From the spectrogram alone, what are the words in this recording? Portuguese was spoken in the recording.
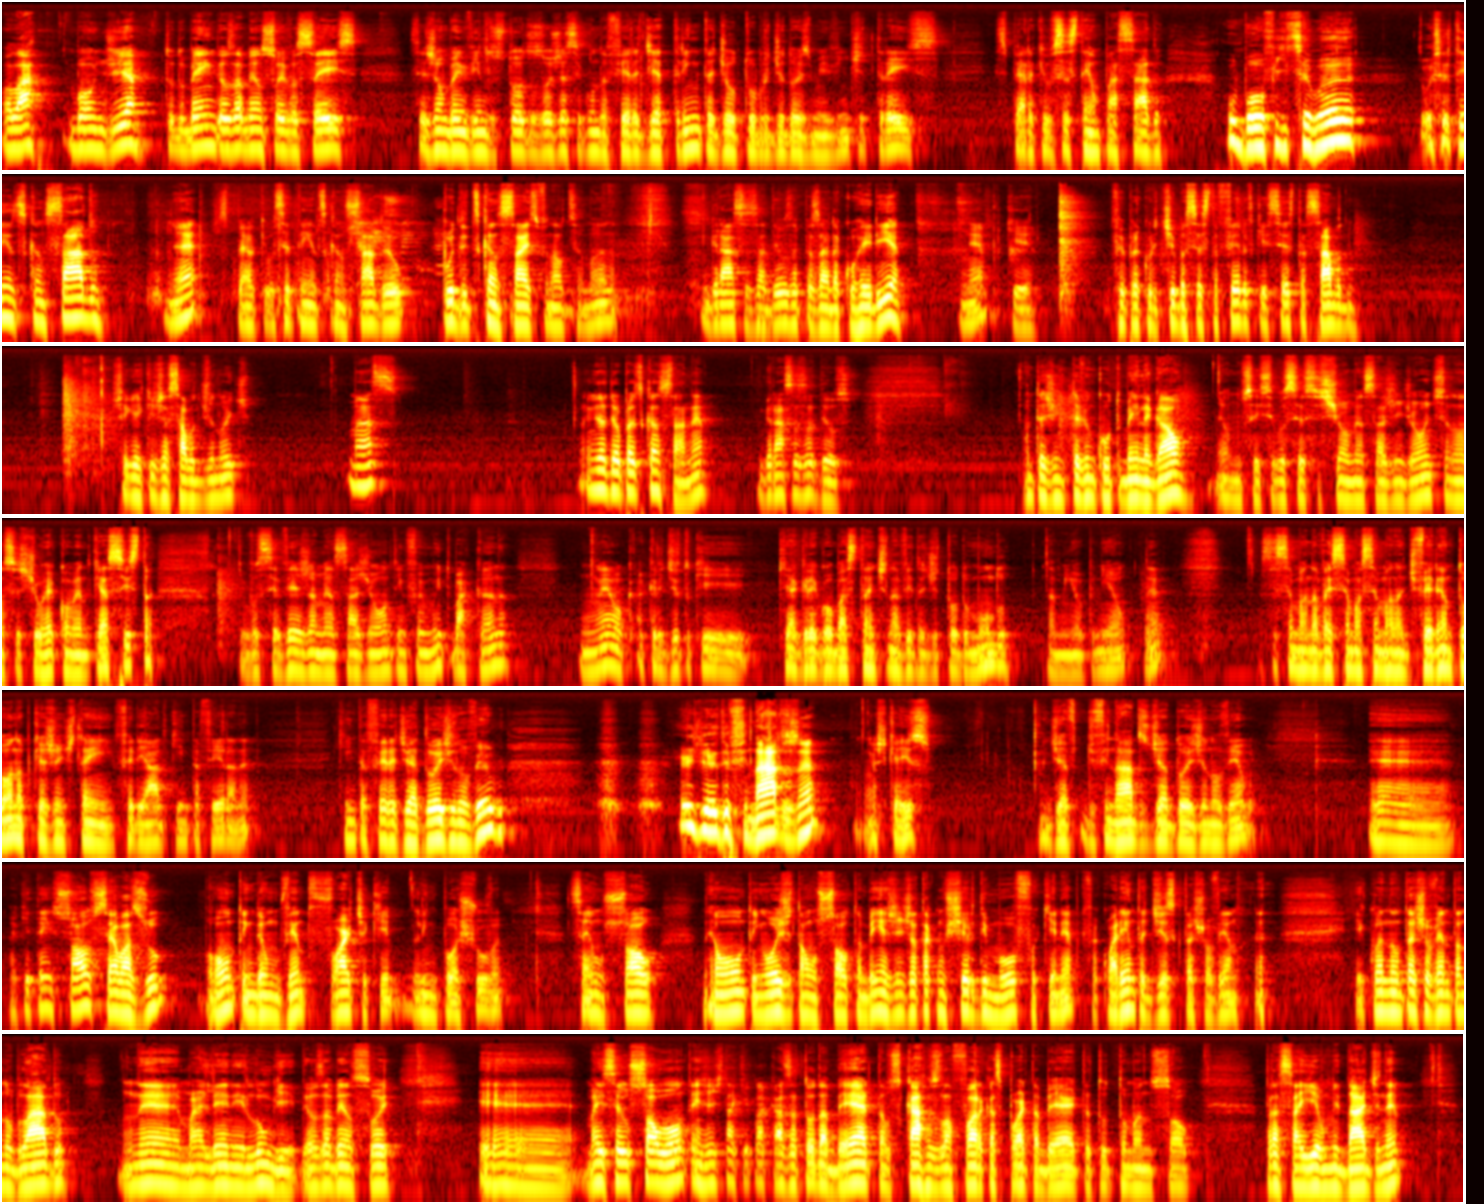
Olá, bom dia, tudo bem? Deus abençoe vocês. Sejam bem-vindos todos. Hoje é segunda-feira, dia 30 de outubro de 2023. Espero que vocês tenham passado um bom fim de semana, você tenha descansado, né? Espero que você tenha descansado. Eu pude descansar esse final de semana, graças a Deus, apesar da correria, né? Porque fui para Curitiba sexta-feira, fiquei sexta, sábado Cheguei aqui já sábado de noite. Mas ainda deu para descansar, né? Graças a Deus. Ontem a gente teve um culto bem legal. Eu não sei se você assistiu a mensagem de ontem. Se não assistiu, recomendo que assista. Que você veja a mensagem ontem. Foi muito bacana. Né? Eu acredito que, que agregou bastante na vida de todo mundo, na minha opinião. Né? Essa semana vai ser uma semana diferentona, porque a gente tem feriado quinta-feira, né? Quinta-feira, dia 2 de novembro. É dia de finados, né? Acho que é isso. Dia de finados, dia 2 de novembro. É, aqui tem sol, céu azul. Ontem deu um vento forte aqui, limpou a chuva. Saiu um sol. Né? Ontem, hoje está um sol também. A gente já está com cheiro de mofo aqui, né? Porque faz 40 dias que está chovendo. E quando não está chovendo, está nublado. Né, Marlene Lung, Deus abençoe. É, mas saiu sol ontem, a gente está aqui com a casa toda aberta, os carros lá fora com as portas abertas, tudo tomando sol para sair a umidade, né?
